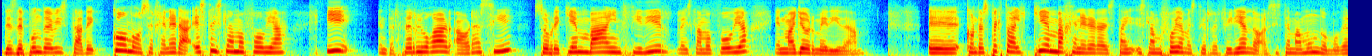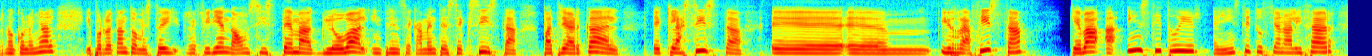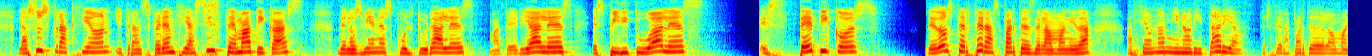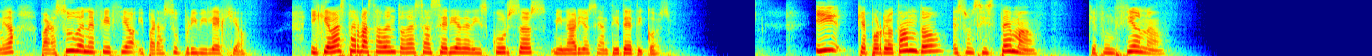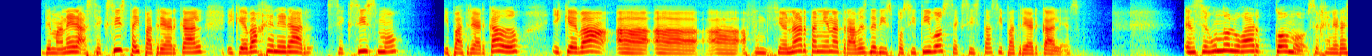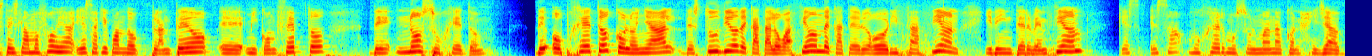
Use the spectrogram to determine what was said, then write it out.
desde el punto de vista de cómo se genera esta islamofobia y, en tercer lugar, ahora sí, sobre quién va a incidir la islamofobia en mayor medida. Eh, con respecto al quién va a generar esta islamofobia, me estoy refiriendo al sistema mundo moderno colonial y por lo tanto me estoy refiriendo a un sistema global intrínsecamente sexista, patriarcal, eh, clasista eh, em, y racista que va a instituir e institucionalizar la sustracción y transferencias sistemáticas de los bienes culturales, materiales, espirituales, estéticos, de dos terceras partes de la humanidad hacia una minoritaria tercera parte de la humanidad para su beneficio y para su privilegio. Y que va a estar basado en toda esa serie de discursos binarios y antitéticos. Y que por lo tanto es un sistema que funciona de manera sexista y patriarcal y que va a generar sexismo y patriarcado y que va a, funcionar también a través de dispositivos sexistas y patriarcales. En segundo lugar, ¿cómo se genera esta islamofobia? Y es aquí cuando planteo eh, mi concepto de no sujeto, de objeto colonial, de estudio, de catalogación, de categorización y de intervención, que es esa mujer musulmana con hijab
